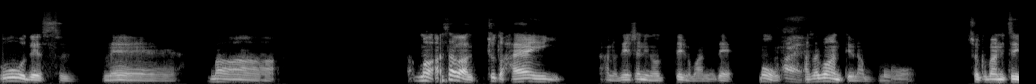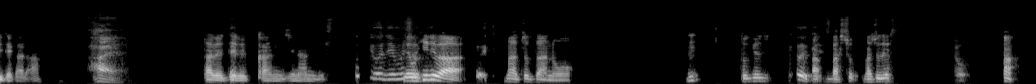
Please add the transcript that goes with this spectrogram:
そうですね。まあ、まあ朝はちょっと早い、あの、電車に乗ってるのもあるので、もう朝ごはんっていうのはもう、職場に着いてからはい。食べてる感じなんです。東京事務で、お昼は、まあちょっとあの、ん？東京、あ、場所、場所です。あ、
